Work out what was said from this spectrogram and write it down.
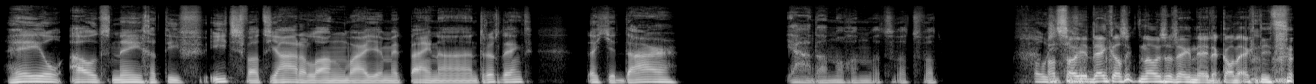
heel oud negatief iets, wat jarenlang waar je met pijn aan terugdenkt, dat je daar. Ja, dan nog een wat, wat, wat Wat zou je denken als ik nou zou zeggen, nee, dat kan echt niet.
